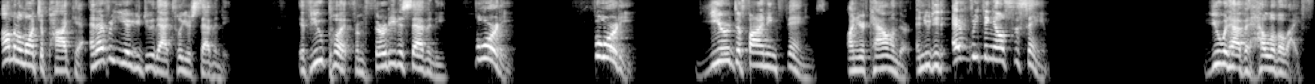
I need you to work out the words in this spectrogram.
I'm going to launch a podcast. And every year you do that till you're 70. If you put from 30 to 70, 40, 40 year defining things on your calendar and you did everything else the same, you would have a hell of a life.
